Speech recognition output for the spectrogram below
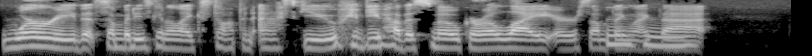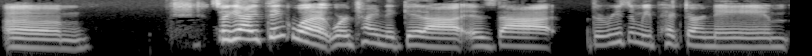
worry that somebody's going to like stop and ask you if you have a smoke or a light or something mm-hmm. like that. Um, so yeah, I think what we're trying to get at is that the reason we picked our name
